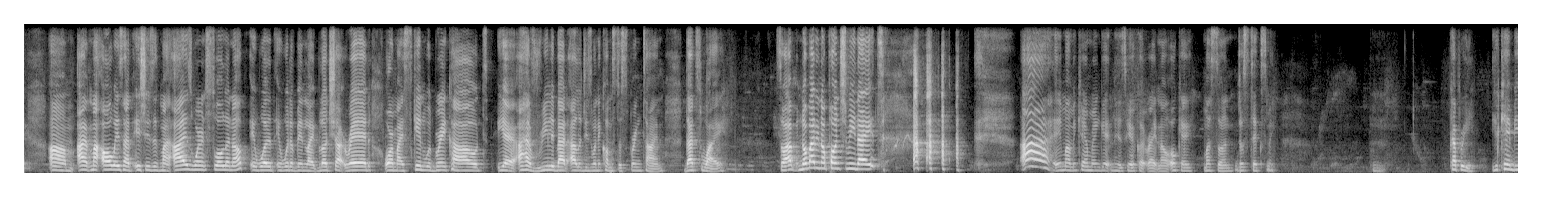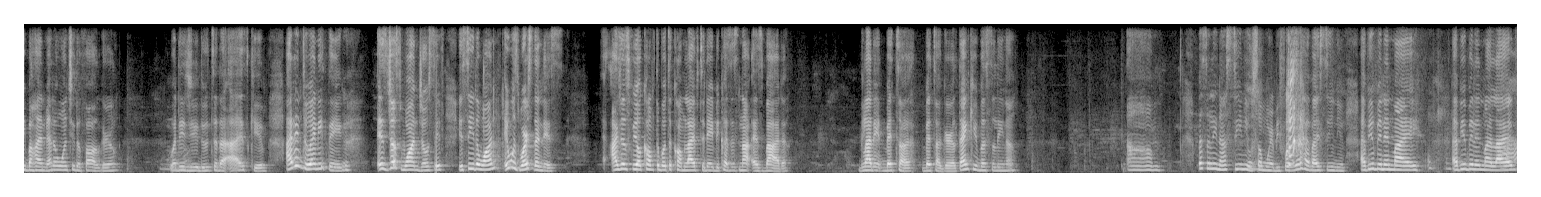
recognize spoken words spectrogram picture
um, I my always have issues. If my eyes weren't swollen up, it would it would have been like bloodshot red, or my skin would break out. Yeah, I have really bad allergies when it comes to springtime. That's why. So I nobody no punch me night. Ah, hey, mommy Cameron getting his haircut right now. Okay, my son, just text me. Mm. Capri, you can't be behind me. I don't want you to fall, girl. What did you do to the eyes, Kim? I didn't do anything. It's just one, Joseph. You see the one? It was worse than this. I just feel comfortable to come live today because it's not as bad. Glad it better, better girl. Thank you, Baselina. Um, Vaseline, I've seen you somewhere before. Where have I seen you? Have you been in my have you been in my lives?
